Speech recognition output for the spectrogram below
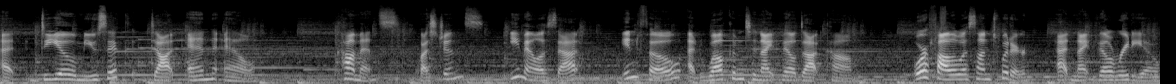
at diomusic.nl. Comments, questions? Email us at info at welcometonightvale.com or follow us on Twitter at Nightvale Radio.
